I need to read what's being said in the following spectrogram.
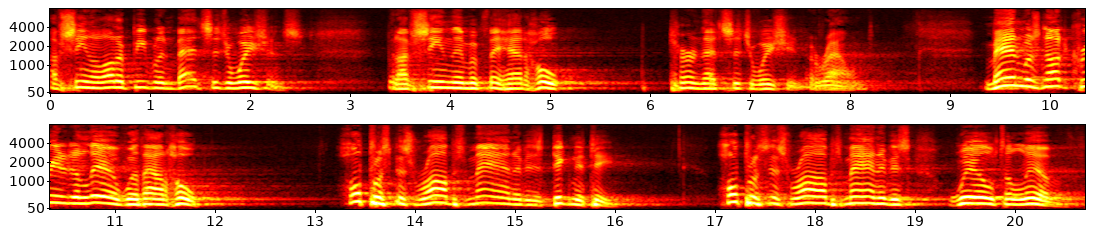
I've seen a lot of people in bad situations, but I've seen them, if they had hope, turn that situation around. Man was not created to live without hope. Hopelessness robs man of his dignity. Hopelessness robs man of his will to live.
